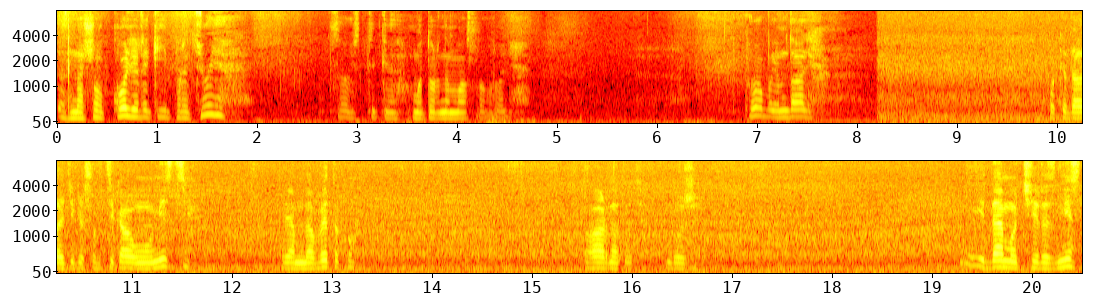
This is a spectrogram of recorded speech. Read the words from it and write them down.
знайшов колір, який працює. Це ось таке моторне масло вроді. Пробуємо далі. Покидали тільки що в цікавому місці. Прямо на витоку. Гарно тут дуже. І йдемо через міст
